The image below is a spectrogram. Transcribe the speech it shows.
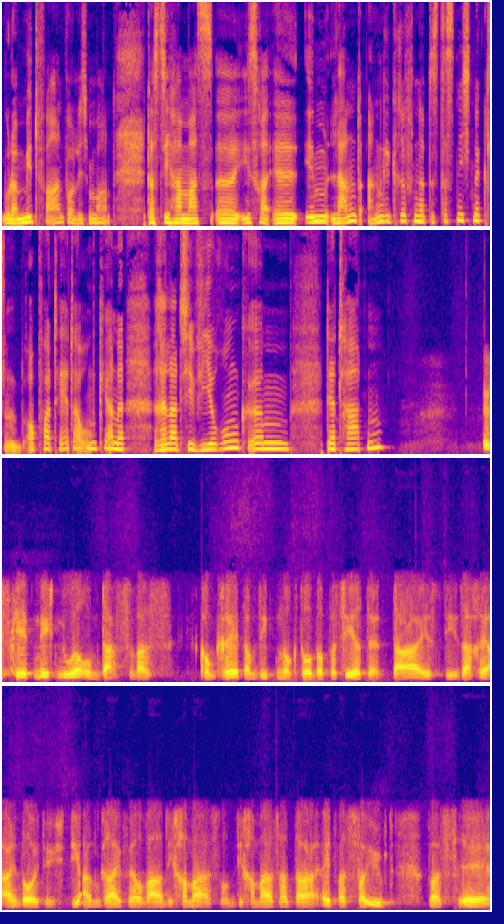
oder mitverantwortlich machen, dass die Hamas äh, Israel im Land angegriffen hat, ist das nicht eine Opfer-Täter-Umkehr, eine Relativierung ähm, der Taten? Es geht nicht nur um das, was konkret am 7. Oktober passierte. Da ist die Sache eindeutig. Die Angreifer war die Hamas und die Hamas hat da etwas verübt, was äh,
